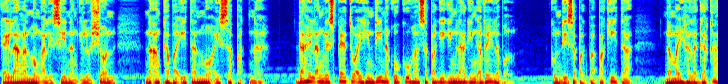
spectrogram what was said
Kailangan mong alisin ang ilusyon na ang kabaitan mo ay sapat na. Dahil ang respeto ay hindi nakukuha sa pagiging laging available, kundi sa pagpapakita na may halaga ka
